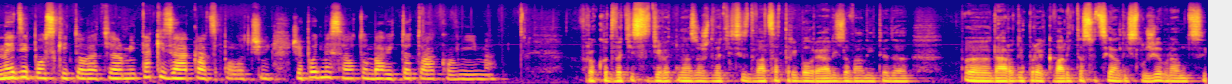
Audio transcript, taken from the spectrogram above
medzi poskytovateľmi, taký základ spoločný, že poďme sa o tom baviť toto, ako vníma. V roku 2019 až 2023 bol realizovaný teda e, národný projekt Kvalita sociálnych služieb v rámci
